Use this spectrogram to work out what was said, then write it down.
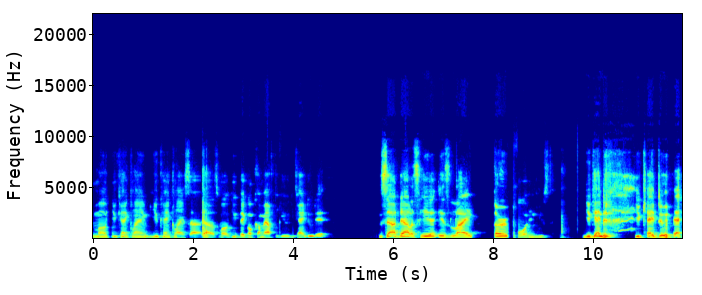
Mo, you can't claim you can't claim South Dallas, Mo. You they're gonna come after you. You can't do that. South Dallas here is like Third Ward in Houston. You can't do you can't do that.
